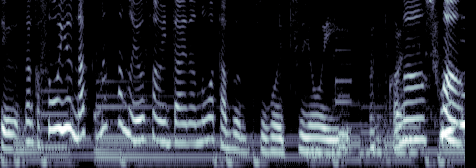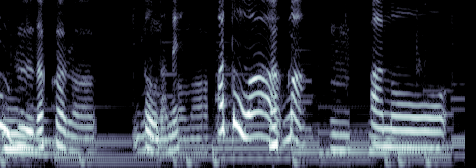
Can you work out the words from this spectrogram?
っていうなんかそういうな仲の良さみたいなのは多分すごい強いのかな。少人数だまからなのかな、そうだね。あ、あとはまうんああのー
